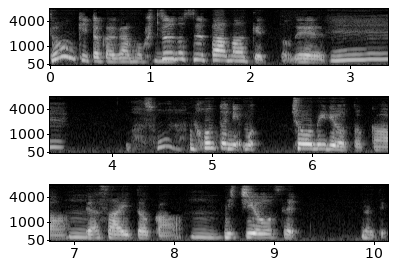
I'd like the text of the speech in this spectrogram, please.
ドンキとかがもう普通のスーパーマーケットで、へえあそうなんだ。本当にもう調味料とかうん。野菜とか、うん。日用せなんてい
